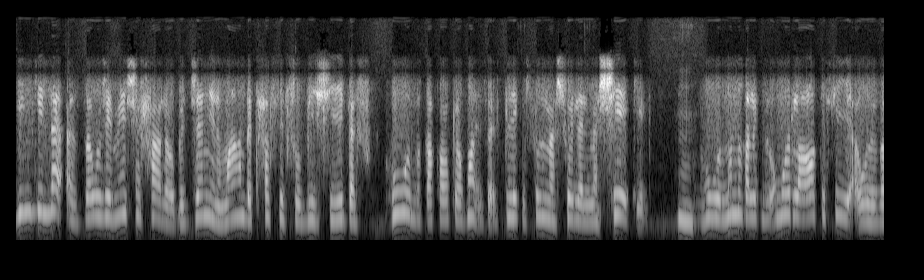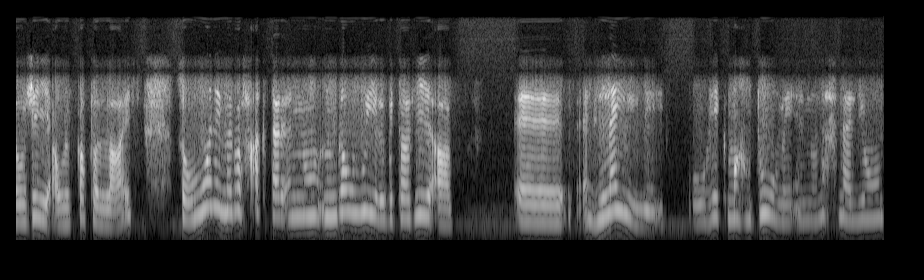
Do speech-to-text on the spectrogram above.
يمكن لا الزوجة ماشي حالها وبتجنن وما عم بتحسسه بشيء بس هو متقوقع هون إذا قلت لك وصلنا شوي للمشاكل. هو منغلق بالأمور العاطفية أو الزوجية أو ال couple life so هون بنروح أكثر إنه نضوي له بطريقة آه لينة. وهيك مهضومة إنه نحن اليوم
